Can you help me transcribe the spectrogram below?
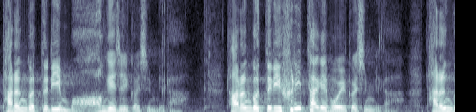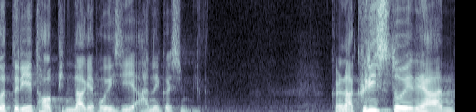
다른 것들이 멍해질 것입니다. 다른 것들이 흐릿하게 보일 것입니다. 다른 것들이 더 빛나게 보이지 않을 것입니다. 그러나 그리스도에 대한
